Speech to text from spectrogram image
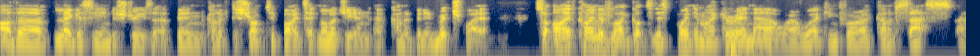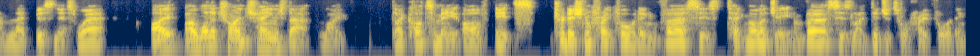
other legacy industries that have been kind of disrupted by technology and have kind of been enriched by it. So I've kind of like got to this point in my career now where I'm working for a kind of SaaS um, led business where I, I want to try and change that like dichotomy of its traditional freight forwarding versus technology and versus like digital freight forwarding.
